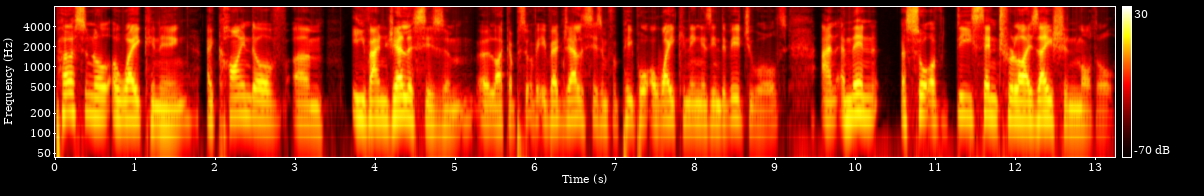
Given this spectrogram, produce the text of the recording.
Personal awakening, a kind of um, evangelicism, uh, like a sort of evangelicism for people awakening as individuals, and and then a sort of decentralization model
